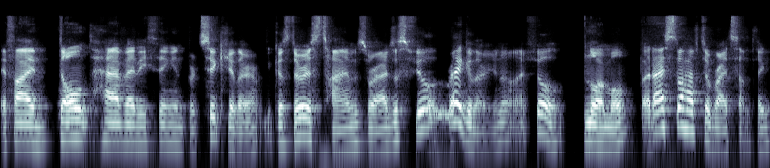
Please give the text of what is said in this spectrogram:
if I don't have anything in particular, because there is times where I just feel regular, you know, I feel normal, but I still have to write something.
